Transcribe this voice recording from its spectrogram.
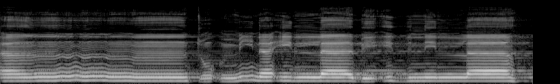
أن تؤمن إلا بإذن الله.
